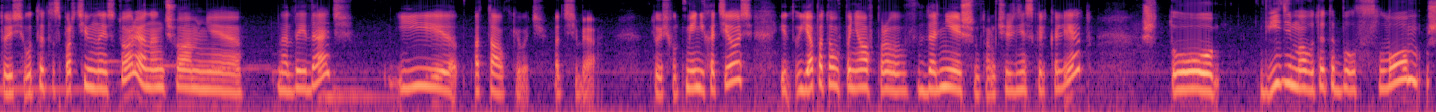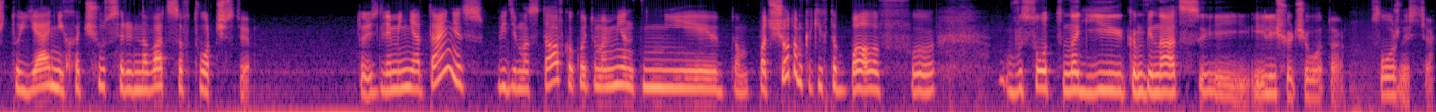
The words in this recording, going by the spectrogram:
То есть вот эта спортивная история, она начала мне надоедать и отталкивать от себя. То есть вот мне не хотелось, и я потом поняла в, в дальнейшем, там, через несколько лет, что, видимо, вот это был слом, что я не хочу соревноваться в творчестве. То есть для меня танец, видимо, стал в какой-то момент не там, подсчетом каких-то баллов, э, высот ноги, комбинаций или еще чего-то, сложности.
